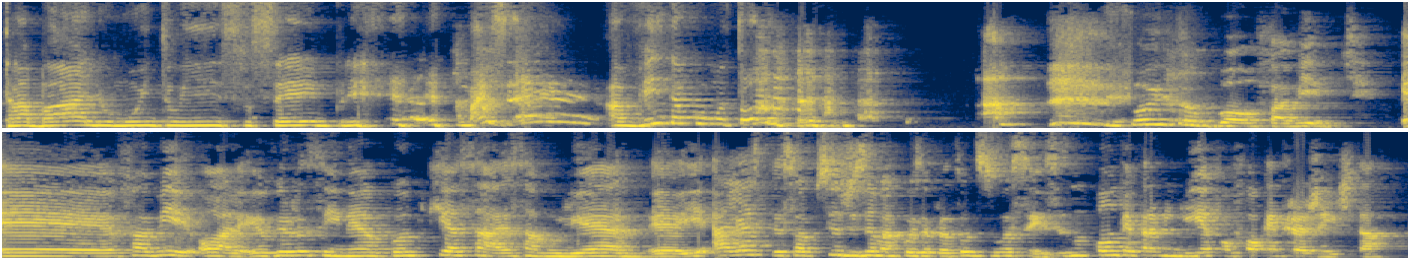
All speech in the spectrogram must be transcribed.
trabalho muito isso sempre. mas é a vida como todo mundo. Muito bom, Fabi. É, Fabi, olha, eu vejo assim, né, o quanto que essa, essa mulher. É, e, aliás, pessoal, preciso dizer uma coisa para todos vocês: vocês não contem para ninguém a fofoca entre a gente, tá?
